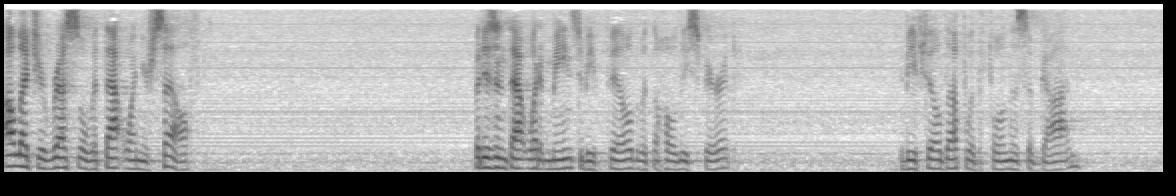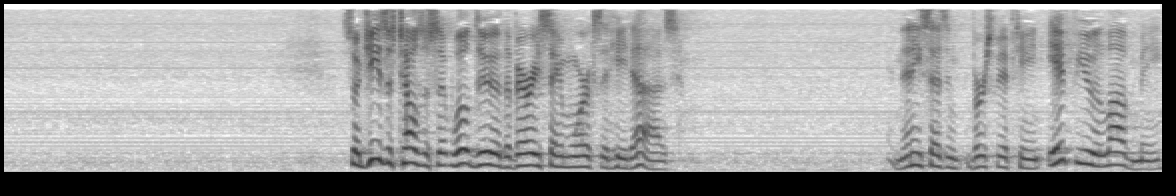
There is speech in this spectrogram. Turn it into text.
I'll let you wrestle with that one yourself. But isn't that what it means to be filled with the Holy Spirit? To be filled up with the fullness of God? So Jesus tells us that we'll do the very same works that he does. And then he says in verse 15, If you love me,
